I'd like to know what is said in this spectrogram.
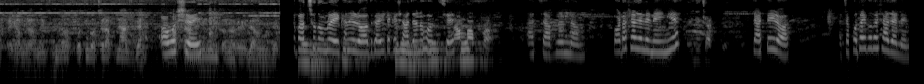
আপনাকে আমরা অনেক ধন্যবাদ। প্রতি বছর আপনি আসবেন। অবশ্যই। নিমন্ত্রণ রইল আমাদের। পাচ্ছ তোমরা এখানে রথ গাড়িটাকে সাজানো হচ্ছে। আচ্ছা আপনার নাম? কটা সাজালেন এই নিয়ে? চারটেই রথ। আচ্ছা কোথায় কোথায় সাজালেন?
